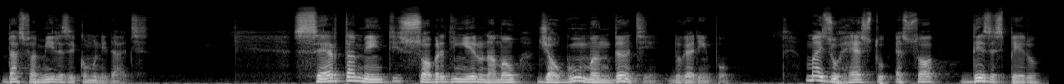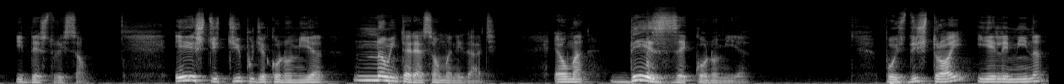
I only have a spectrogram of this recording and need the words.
das famílias e comunidades. Certamente sobra dinheiro na mão de algum mandante do garimpo, mas o resto é só desespero e destruição. Este tipo de economia não interessa à humanidade. É uma deseconomia pois destrói e elimina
